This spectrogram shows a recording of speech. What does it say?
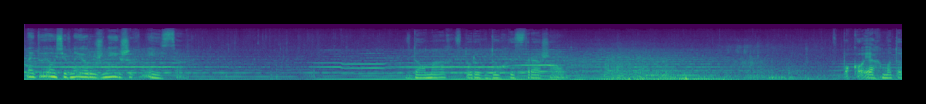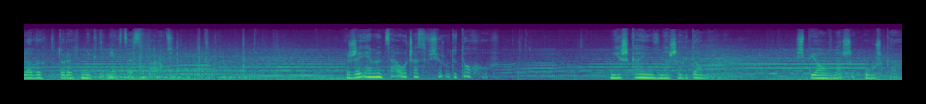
Znajdują się w najróżniejszych miejscach. W domach, w których duchy straszą. W pokojach motelowych, w których nikt nie chce spać. Żyjemy cały czas wśród duchów. Mieszkają w naszych domach. Śpią w naszych łóżkach.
